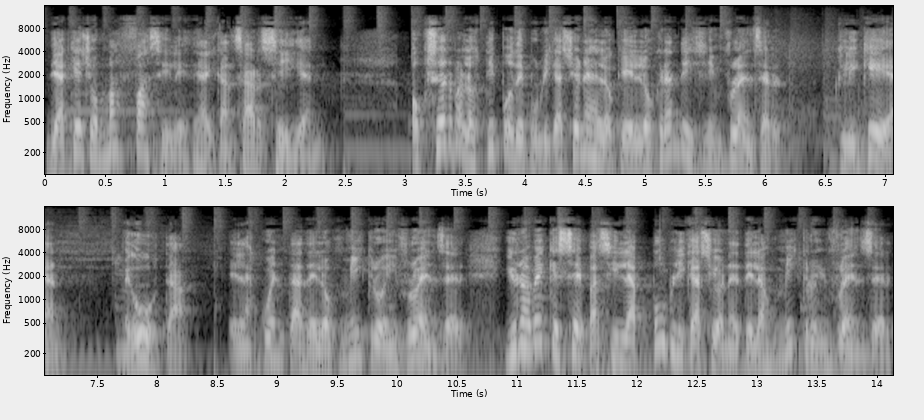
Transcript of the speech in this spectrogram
de aquellos más fáciles de alcanzar siguen. Observa los tipos de publicaciones a lo que los grandes influencers cliquean, me gusta, en las cuentas de los microinfluencers y una vez que sepas si las publicaciones de los microinfluencers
